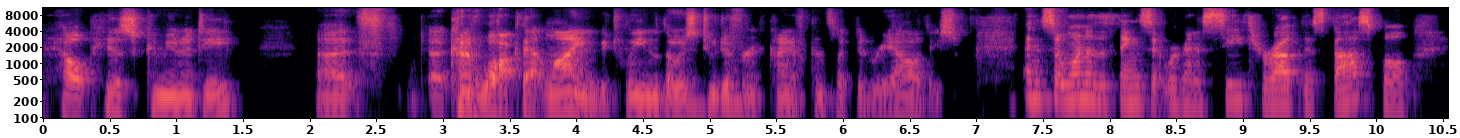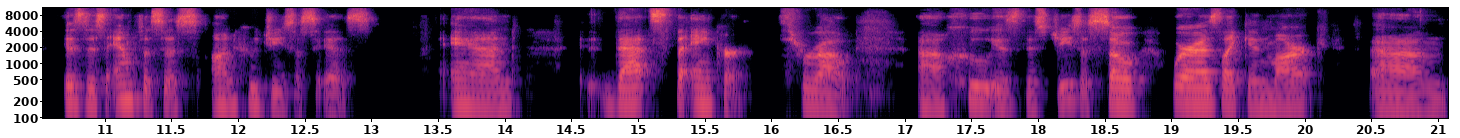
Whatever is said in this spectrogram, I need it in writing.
help his community uh, f- uh, kind of walk that line between those two different kind of conflicted realities. And so, one of the things that we're going to see throughout this gospel is this emphasis on who Jesus is. And that's the anchor throughout. Uh, who is this Jesus? So, whereas, like in Mark, um,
